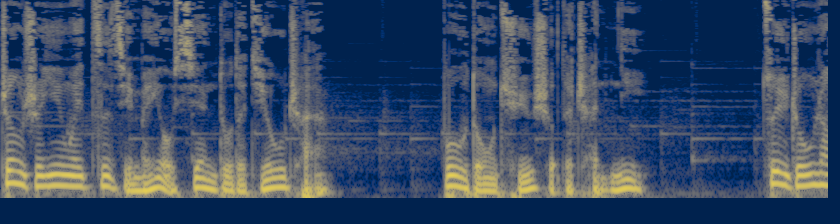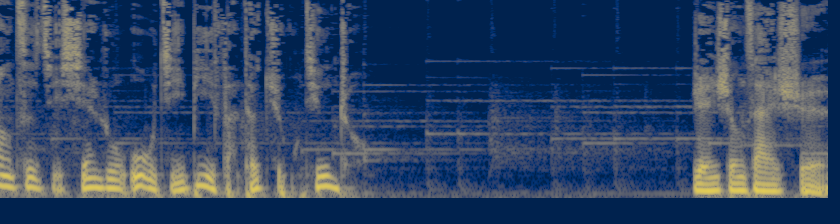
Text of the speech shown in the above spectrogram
正是因为自己没有限度的纠缠。不懂取舍的沉溺，最终让自己陷入物极必反的窘境中。人生在世，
